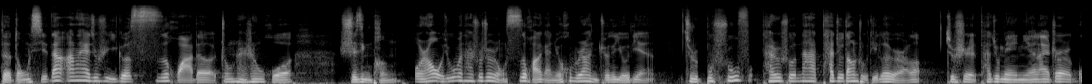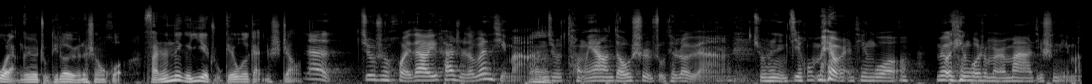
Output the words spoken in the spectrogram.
的东西。但阿泰就是一个丝滑的中产生活实景棚，我然后我就问他说这种丝滑的感觉会不会让你觉得有点就是不舒服？他就说那他就当主题乐园了。就是他就每年来这儿过两个月主题乐园的生活，反正那个业主给我的感觉是这样的。那就是回到一开始的问题嘛，嗯就是同样都是主题乐园，就是你几乎没有人听过，没有听过什么人骂迪士尼嘛。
